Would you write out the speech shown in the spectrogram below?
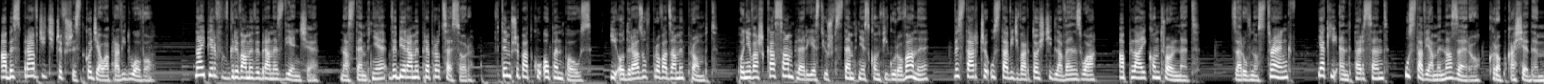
aby sprawdzić, czy wszystko działa prawidłowo. Najpierw wgrywamy wybrane zdjęcie, następnie wybieramy preprocesor, w tym przypadku OpenPose, i od razu wprowadzamy prompt. Ponieważ K-sampler jest już wstępnie skonfigurowany, wystarczy ustawić wartości dla węzła Apply ControlNet. Zarówno strength, jak i end percent ustawiamy na 0.7.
